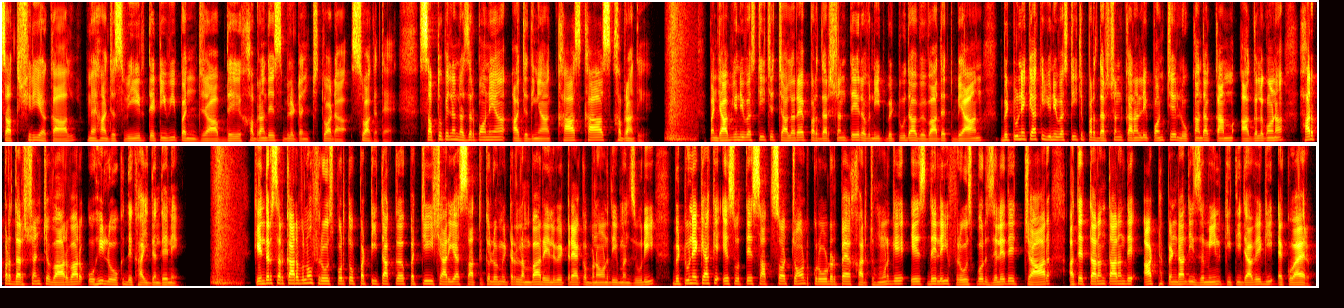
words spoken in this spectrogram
ਸਤਿ ਸ਼੍ਰੀ ਅਕਾਲ। ਮੈਂ ਹਾਂ ਜਸਵੀਰ ਤੇ ਟੀਵੀ ਪੰਜਾਬ ਦੇ ਖਬਰਾਂ ਦੇ ਇਸ ਬੁਲੇਟਿਨ 'ਚ ਤੁਹਾਡਾ ਸਵਾਗਤ ਹੈ। ਸਭ ਤੋਂ ਪਹਿਲਾਂ ਨਜ਼ਰ ਪਾਉਂਦੇ ਹਾਂ ਅੱਜ ਦੀਆਂ ਖਾਸ-ਖਾਸ ਖਬਰਾਂ ਤੇ। ਪੰਜਾਬ ਯੂਨੀਵਰਸਿਟੀ 'ਚ ਚੱਲ ਰਹੇ ਪ੍ਰਦਰਸ਼ਨ ਤੇ ਰਵਨੀਤ ਬਿੱਟੂ ਦਾ ਵਿਵਾਦਿਤ ਬਿਆਨ। ਬਿੱਟੂ ਨੇ ਕਿਹਾ ਕਿ ਯੂਨੀਵਰਸਿਟੀ 'ਚ ਪ੍ਰਦਰਸ਼ਨ ਕਰਨ ਲਈ ਪਹੁੰਚੇ ਲੋਕਾਂ ਦਾ ਕੰਮ ਅੱਗ ਲਗਾਉਣਾ, ਹਰ ਪ੍ਰਦਰਸ਼ਨ 'ਚ ਵਾਰ-ਵਾਰ ਉਹੀ ਲੋਕ ਦਿਖਾਈ ਦਿੰਦੇ ਨੇ। ਕੇਂਦਰ ਸਰਕਾਰ ਵੱਲੋਂ ਫਿਰੋਜ਼ਪੁਰ ਤੋਂ ਪੱਟੀ ਤੱਕ 25.7 ਕਿਲੋਮੀਟਰ ਲੰਬਾ ਰੇਲਵੇ ਟਰੈਕ ਬਣਾਉਣ ਦੀ ਮਨਜ਼ੂਰੀ। ਬਿੱਟੂ ਨੇ ਕਿਹਾ ਕਿ ਇਸ ਉੱਤੇ 764 ਕਰੋੜ ਰੁਪਏ ਖਰਚ ਹੋਣਗੇ। ਇਸ ਦੇ ਲਈ ਫਿਰੋਜ਼ਪੁਰ ਜ਼ਿਲ੍ਹੇ ਦੇ 4 ਅਤੇ ਤਰਨਤਾਰਨ ਦੇ 8 ਪਿੰਡਾਂ ਦੀ ਜ਼ਮੀਨ ਕੀਤੀ ਜਾਵੇਗੀ ਐਕਵਾਇਰ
